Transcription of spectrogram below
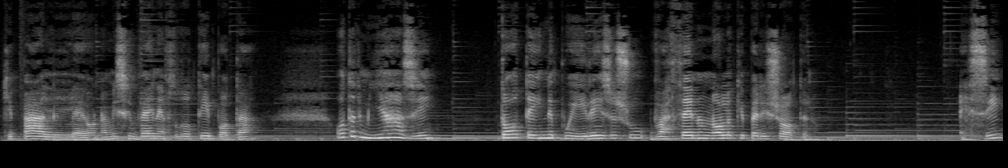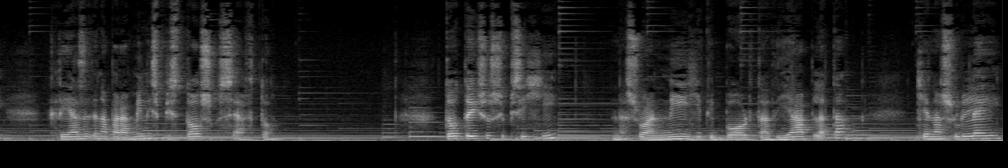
και πάλι λέω να μην συμβαίνει αυτό το τίποτα, όταν μοιάζει τότε είναι που οι ρίζες σου βαθαίνουν όλο και περισσότερο. Εσύ χρειάζεται να παραμείνεις πιστός σε αυτό. Τότε ίσως η ψυχή να σου ανοίγει την πόρτα διάπλατα και να σου λέει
